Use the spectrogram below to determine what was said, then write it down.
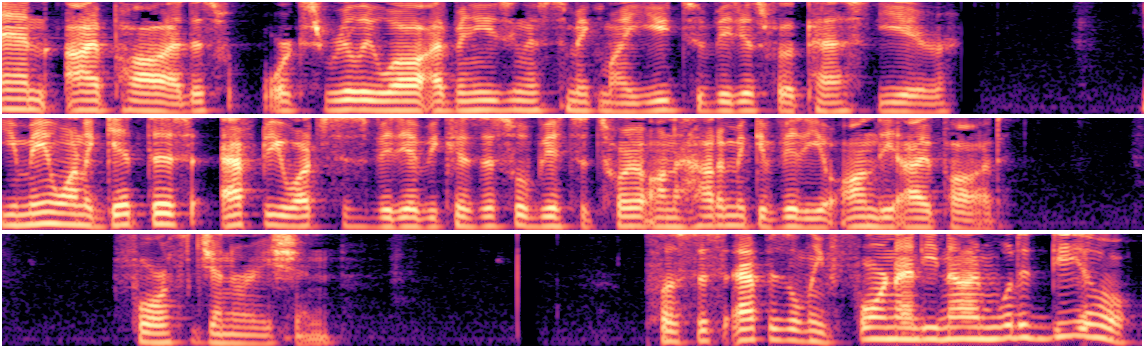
and iPod. This works really well. I've been using this to make my YouTube videos for the past year. You may want to get this after you watch this video because this will be a tutorial on how to make a video on the iPod. Fourth generation. Plus this app is only $4.99. What a deal!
